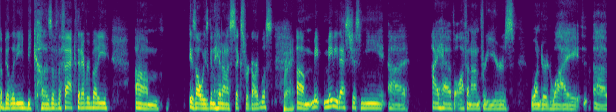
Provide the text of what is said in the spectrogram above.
ability because of the fact that everybody um, is always going to hit on a six regardless. Right. Um, may- maybe that's just me. Uh, I have off and on for years wondered why uh,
